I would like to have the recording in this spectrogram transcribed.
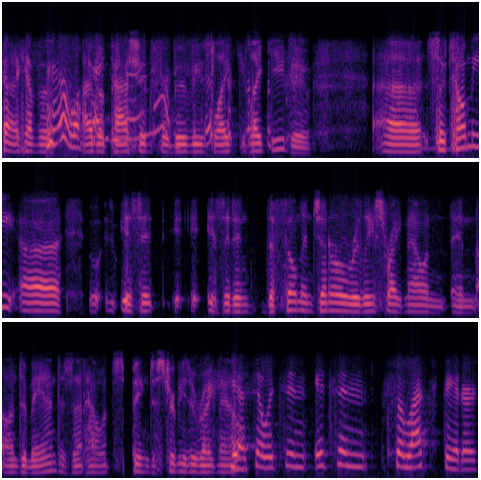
I have a yeah, well, I have a passion for movies like like you do. Uh, so tell me, uh, is it is it in the film in general release right now and, and on demand? Is that how it's being distributed right now? Yeah, so it's in it's in select theaters.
